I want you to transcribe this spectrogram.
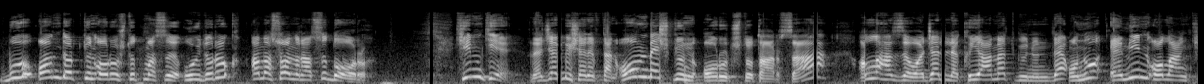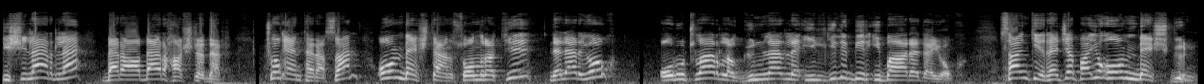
Bu 14 gün oruç tutması uyduruk ama sonrası doğru. Kim ki Recep-i Şerif'ten 15 gün oruç tutarsa Allah Azze ve Celle kıyamet gününde onu emin olan kişilerle beraber haşreder. Çok enteresan 15'ten sonraki neler yok? Oruçlarla, günlerle ilgili bir ibare de yok. Sanki Recep ayı 15 gün.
